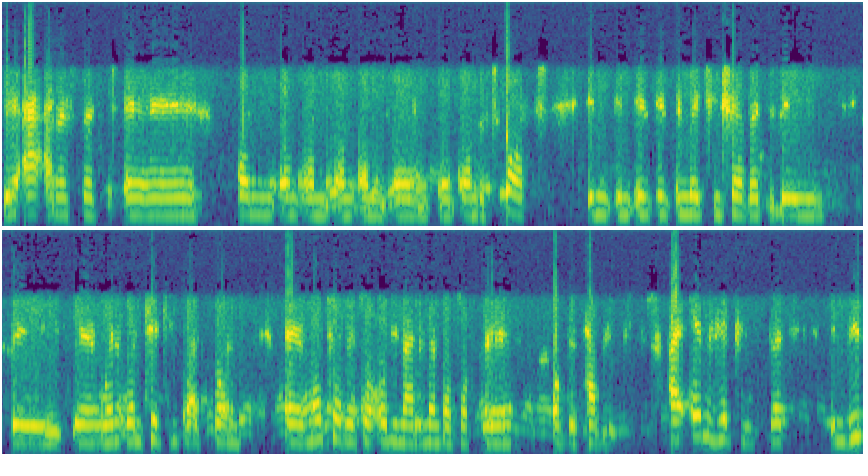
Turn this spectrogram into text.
They are arrested uh, on, on, on, on, on, uh, on the spot in, in, in, in making sure that they, they uh, when, when taking part from uh, motorists or ordinary members of the, of the public. I am happy that in this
